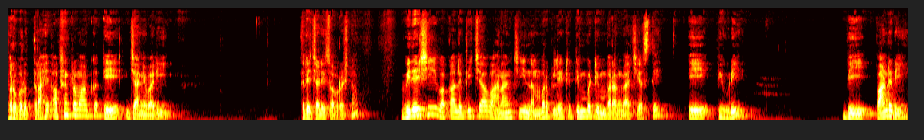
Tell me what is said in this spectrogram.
बरोबर उत्तर आहे. ऑप्शन क्रमांक ए जानेवारी. त्रेचाळीसवा प्रश्न. विदेशी वकालतीच्या वाहनांची नंबर प्लेट टिंबटिंब रंगाची असते. ए पिवळी बी पांढरी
